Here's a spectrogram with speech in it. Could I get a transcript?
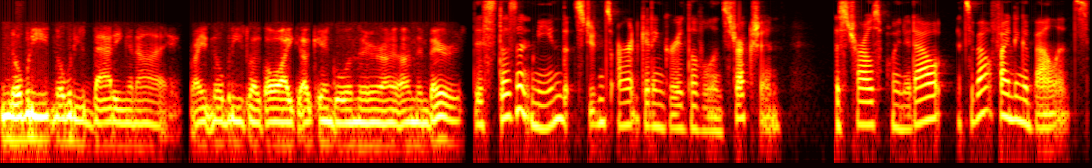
nobody nobody's batting an eye right nobody's like oh i, I can't go in there I, i'm embarrassed this doesn't mean that students aren't getting grade level instruction As Charles pointed out, it's about finding a balance,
